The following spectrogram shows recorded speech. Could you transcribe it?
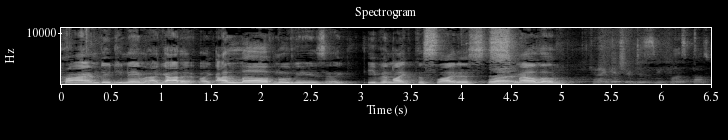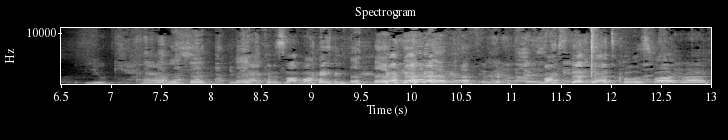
Prime, dude, you name it, I got it. Like I love movies. Like even like the slightest Right. smell of Can I get your Disney Plus password? You can't. you can't because it's not mine. My My stepdad's cool as fuck, man. I got.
